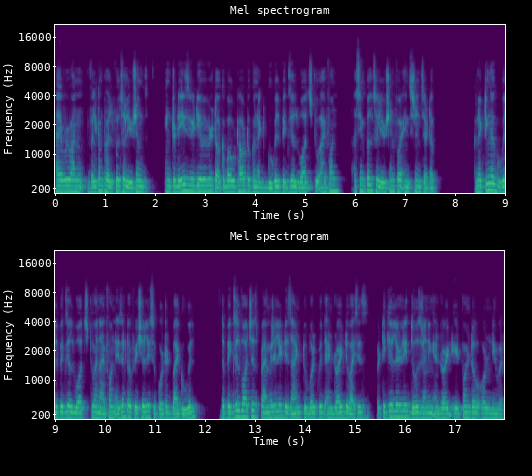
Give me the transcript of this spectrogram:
Hi everyone, welcome to Helpful Solutions. In today's video, we will talk about how to connect Google Pixel Watch to iPhone, a simple solution for instant setup. Connecting a Google Pixel Watch to an iPhone isn't officially supported by Google. The Pixel Watch is primarily designed to work with Android devices, particularly those running Android 8.0 or newer.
